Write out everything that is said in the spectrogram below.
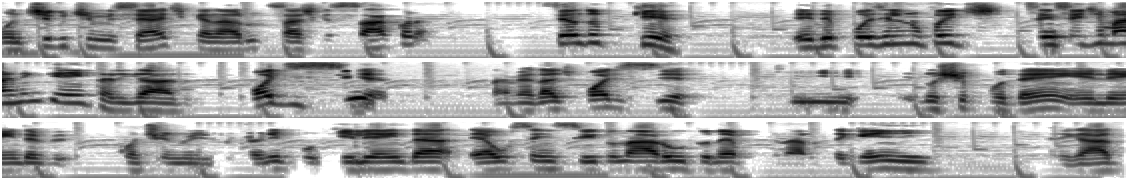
o antigo time 7, que é Naruto, Sasuke e Sakura. Sendo que ele, depois ele não foi sensei de mais ninguém, tá ligado? Pode ser, na verdade pode ser, que no Shippuden ele ainda continue no Jonin, porque ele ainda é o sensei do Naruto, né? Porque Naruto é Genin ligado?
